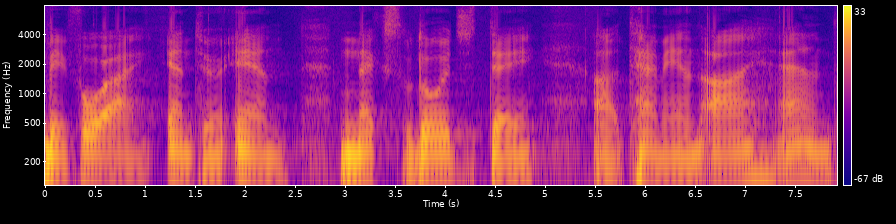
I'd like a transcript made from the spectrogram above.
Before I enter in next Lord's Day, uh, Tammy and I and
